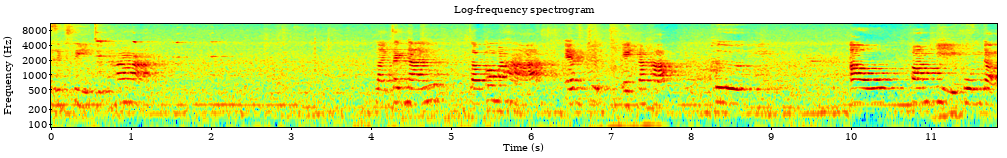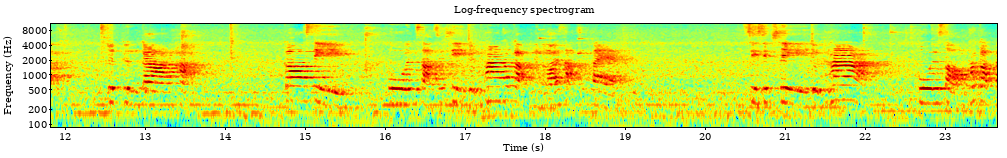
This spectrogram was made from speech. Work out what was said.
74.5 หลังจากนั้นเราก็มาหา f จุด x นะคะ คือเอาความถี่คูณกับจุดกึ่งกลางค่ะ ก็ 4 คูณ 34.5 เท่ากับ 138 44.5คูณ2เท่ากับ 89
